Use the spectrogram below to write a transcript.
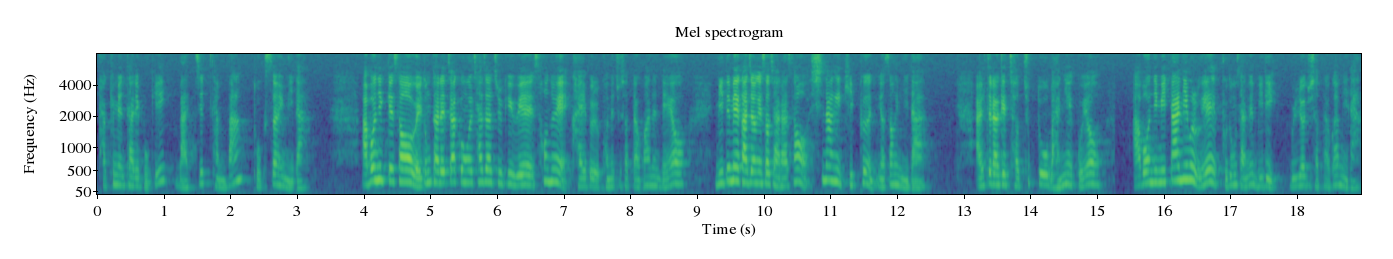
다큐멘터리 보기, 맛집 탐방, 독서입니다. 아버님께서 외동딸의 짝꿍을 찾아주기 위해 선우에 가입을 권해주셨다고 하는데요. 믿음의 가정에서 자라서 신앙이 깊은 여성입니다. 알뜰하게 저축도 많이 했고요. 아버님이 따님을 위해 부동산을 미리 물려주셨다고 합니다.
